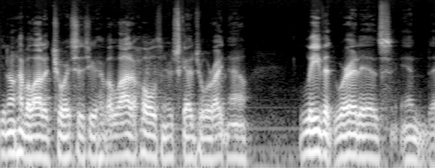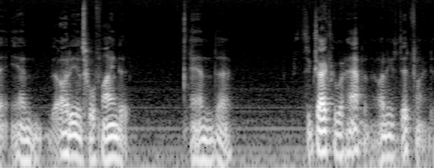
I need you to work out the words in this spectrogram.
you don't have a lot of choices. You have a lot of holes in your schedule right now. Leave it where it is, and, and the audience will find it. And uh, it's exactly what happened. The audience did find it.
